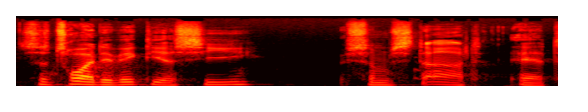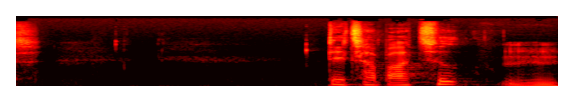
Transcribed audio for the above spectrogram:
så tror jeg, det er vigtigt at sige som start, at det tager bare tid. Mm-hmm.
